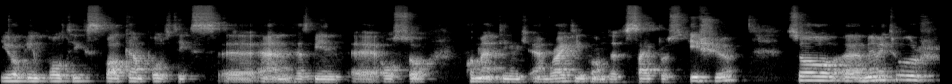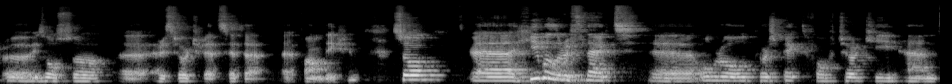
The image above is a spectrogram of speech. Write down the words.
European politics, Balkan politics, uh, and has been uh, also commenting and writing on the Cyprus issue. So uh, Mehmet Uğur uh, is also uh, a researcher at SETA Foundation. So he will reflect overall perspective of Turkey and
